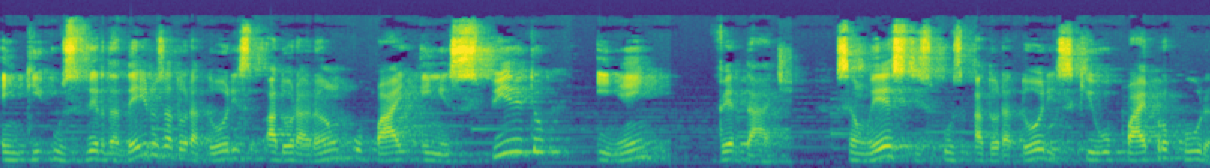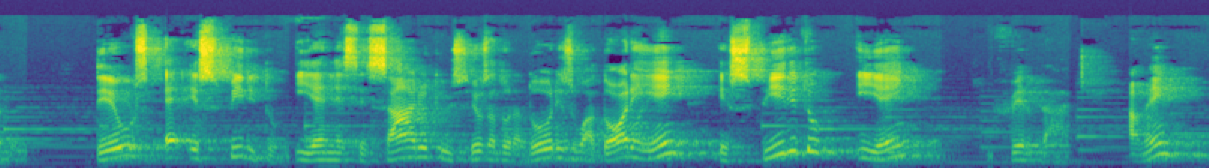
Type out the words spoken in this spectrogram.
em que os verdadeiros adoradores adorarão o Pai em espírito e em verdade. São estes os adoradores que o Pai procura. Deus é espírito e é necessário que os seus adoradores o adorem em espírito e em verdade. Amém?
